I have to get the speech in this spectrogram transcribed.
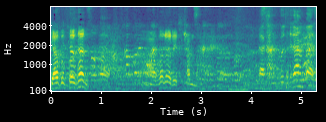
جابوا كل ثن ما ضروري يتحمل لكن قلت الآن بس.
